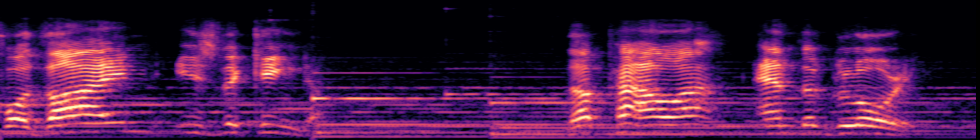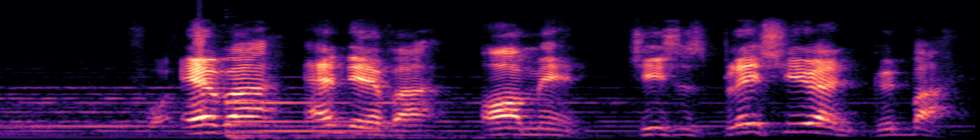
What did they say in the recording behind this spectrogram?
For thine is the kingdom, the power, and the glory, forever and ever. Amen. Jesus bless you and goodbye.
